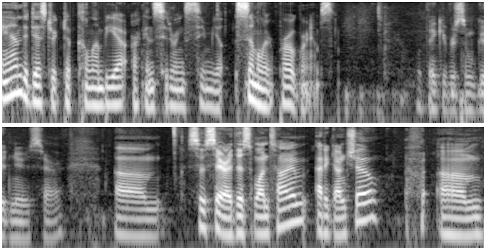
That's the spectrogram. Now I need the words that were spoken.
and the District of Columbia are considering similar programs. Well, thank you for some good news, Sarah. Um, so, Sarah, this one time at a gun show, um,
